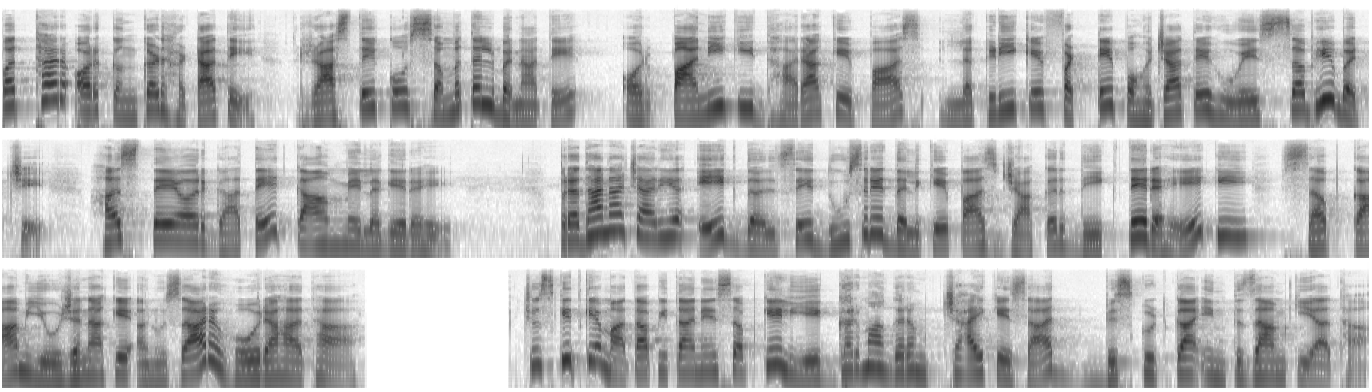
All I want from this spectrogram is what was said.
पत्थर और कंकड़ हटाते, रास्ते को समतल बनाते और पानी की धारा के पास लकड़ी के फट्टे पहुंचाते हुए सभी बच्चे हँसते और गाते काम में लगे रहे। प्रधानाचार्य एक दल से दूसरे दल के पास जाकर देखते रहे कि सब काम योजना के अनुसार हो रहा था। चुस्कित के माता पिता ने सबके लिए गर्मा गर्म चाय के साथ बिस्कुट का इंतज़ाम किया था।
